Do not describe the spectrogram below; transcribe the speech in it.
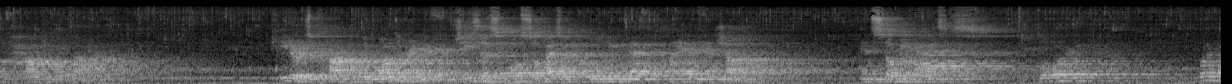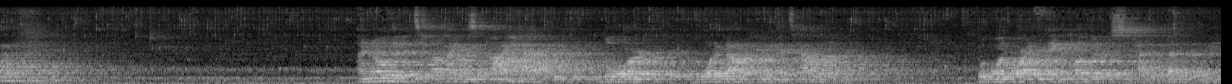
of how he will die. Peter is probably wondering if Jesus also has a grueling death plan for John. And so he asks, Lord, what about him? I know that at times I have the Lord, what about him mentality. The one where I think others have it better than me.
